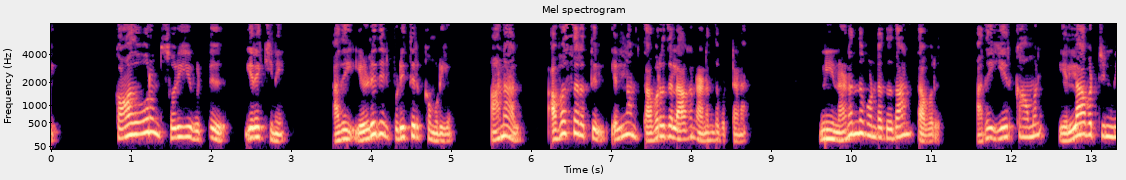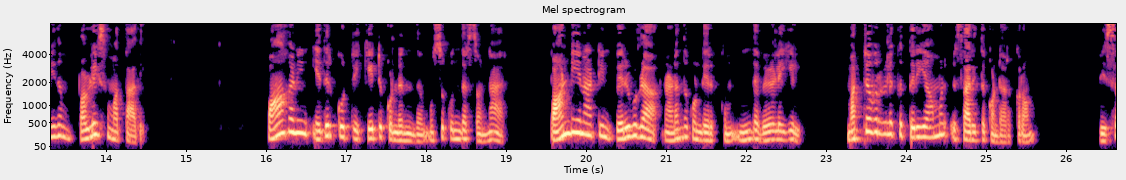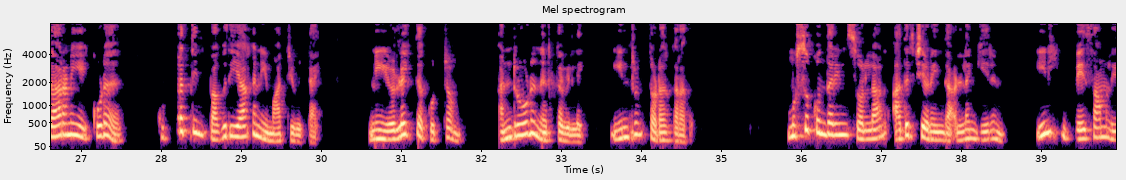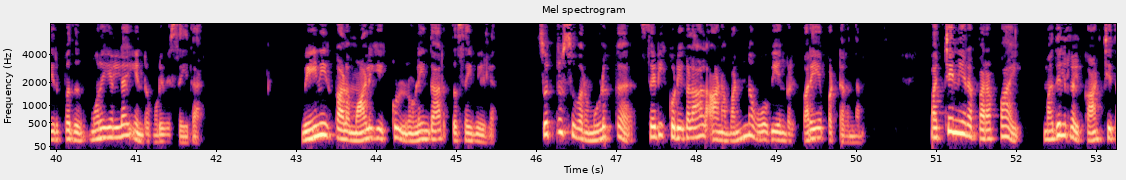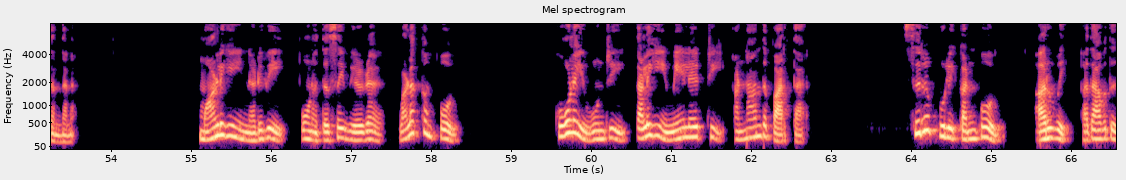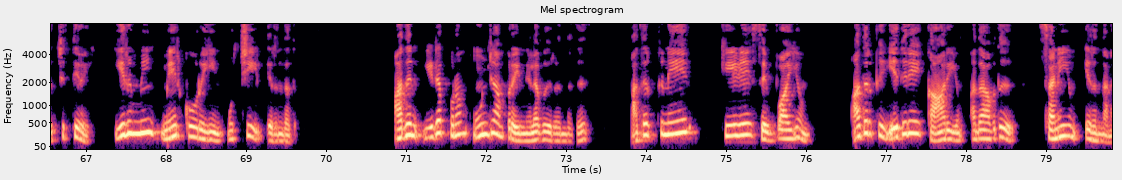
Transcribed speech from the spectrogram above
காதோறும் சொருகிவிட்டு இறக்கினேன். அதை எளிதில் பிடித்திருக்க முடியும். ஆனால் அவசரத்தில் எல்லாம் தவறுதலாக நடந்துவிட்டன. நீ நடந்து கொண்டதுதான் தவறு. அதை ஏற்காமல் எல்லாவற்றின் மீதும் பழி சுமத்தாதே. பாகனின் எதிர்கூற்றை கேட்டுக்கொண்டிருந்த முசுகுந்தர் சொன்னார் பாண்டிய நாட்டின் பெருவிழா நடந்து கொண்டிருக்கும் இந்த வேளையில் மற்றவர்களுக்கு தெரியாமல் விசாரித்துக் கொண்டிருக்கிறோம். விசாரணையை கூட குற்றத்தின் பகுதியாக நீ மாற்றிவிட்டாய். நீ இழைத்த குற்றம் அன்றோடு நிற்கவில்லை. இன்றும் தொடர்கிறது. முசுக்குந்தரின் சொல்லால் அதிர்ச்சியடைந்த அள்ளங்கீரன் இனியும் பேசாமல் இருப்பது முறையல்ல என்று முடிவு செய்தார். வேநீர்கால மாளிகைக்குள் நுழைந்தார் திசைவேலர். சுற்றுச்சுவர் முழுக்க செடி கொடிகளால் ஆன வண்ண ஓவியங்கள் வரையப்பட்டிருந்தன. பச்சை நிற பரப்பாய் மதில்கள் காட்சி தந்தன. மாளிகையின் நடுவே போன திசைவேழ வழக்கம் போல் கோலை ஊன்றி தலையை மேலேற்றி அண்ணாந்து பார்த்தார். சிறு புலி கண்போல் அறுவை அதாவது சித்திரை இருமீன் மேற்கூரையின் உச்சியில் இருந்தது. அதன் இடப்புறம் மூன்றாம் பிறை நிலவு இருந்தது. அதற்கு நேர் கீழே செவ்வாயும் அதற்கு எதிரே காரியும் அதாவது சனியும் இருந்தன.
